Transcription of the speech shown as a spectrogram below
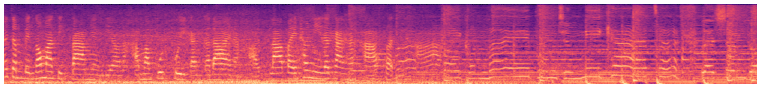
ไม่จำเป็นต้องมาติดตามอย่างเดียวนะคะ มาพูดคุยกันก็ได้นะคะ ลาไปเท่านี้แล้วกันนะคะ สวัสดีค่ะและฉันก็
